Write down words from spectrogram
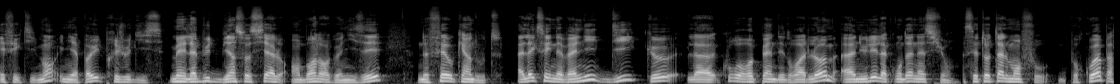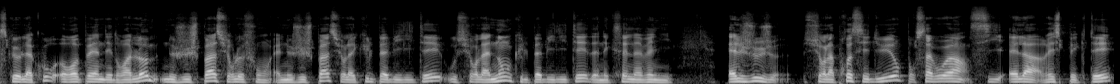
Effectivement, il n'y a pas eu de préjudice. Mais l'abus de bien social en bande organisée ne fait aucun doute. Alexei Navalny dit que la Cour européenne des droits de l'homme a annulé la condamnation. C'est totalement faux. Pourquoi? Parce que la Cour européenne des droits de l'homme ne juge pas sur le fond. Elle ne juge pas sur la culpabilité ou sur la non-culpabilité d'Alexei Navalny. Elle juge sur la procédure pour savoir si elle a respecté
